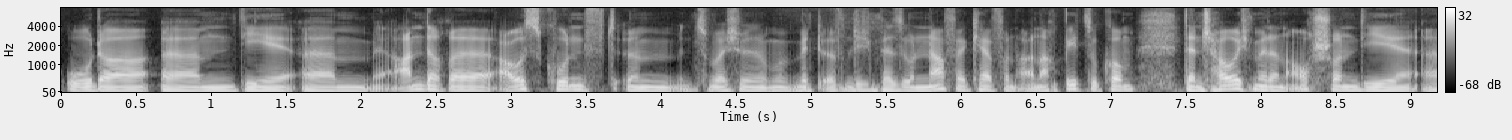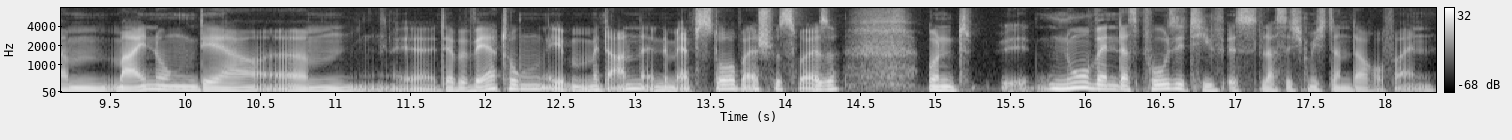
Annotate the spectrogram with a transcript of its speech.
oder ähm, die ähm, andere Auskunft, ähm, zum Beispiel mit öffentlichem Personennahverkehr von A nach B zu kommen, dann schaue ich mir dann auch schon die ähm, Meinungen der, ähm, äh, der Bewertungen eben mit an, in dem App Store beispielsweise. Und äh, nur wenn das positiv ist, lasse ich mich dann darauf ein.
